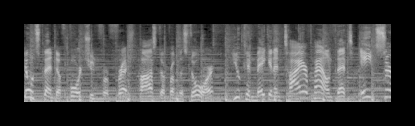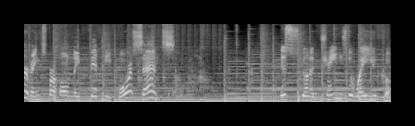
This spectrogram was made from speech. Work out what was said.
Don't spend a fortune for fresh pasta from the store. You can make an entire pound that's eight servings for only 54 cents. This is going to change the way you cook.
